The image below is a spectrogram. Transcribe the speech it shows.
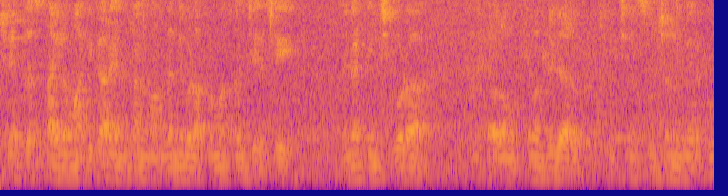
క్షేత్రస్థాయిలో మా అధికార యంత్రాంగం అందరినీ కూడా అప్రమత్తం చేసి నిన్నటి నుంచి కూడా గౌరవ ముఖ్యమంత్రి గారు ఇచ్చిన సూచనల మేరకు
